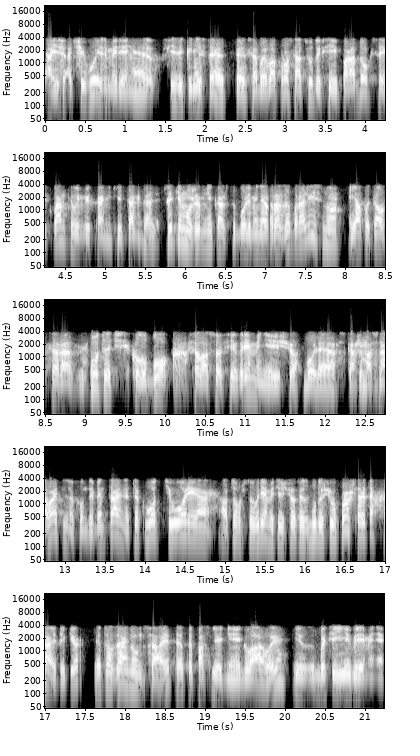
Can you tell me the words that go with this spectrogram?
А от чего измерения физика не ставит перед собой вопрос. Отсюда все и парадоксы, и квантовые механики и так далее. С этим уже, мне кажется, более-менее разобрались, но я пытался распутать клубок философии времени еще более, скажем, основательно, фундаментально. Так вот, теория о том, что время течет из будущего в прошлое, это Хайдегер, это Зайнун Сайт, это последние главы из «Бытия времени».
